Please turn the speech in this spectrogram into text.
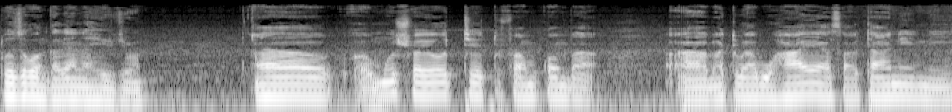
tuweze kuangaliana hivyo. Uh, mwisho yote tufahamu kwamba uh, matibabu haya ya saratani ni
